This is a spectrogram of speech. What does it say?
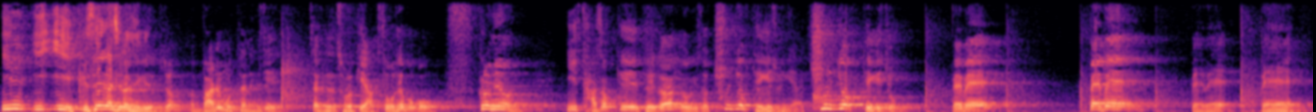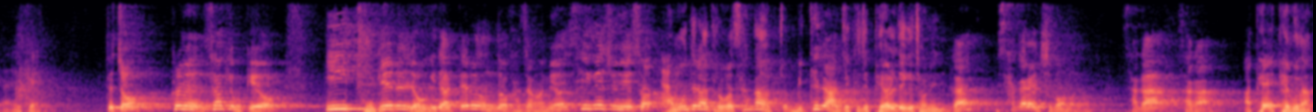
1, 2, 2. 그 세 가지라는 얘기죠. 그죠? 말을 못하네. 그지? 자, 그래서 저렇게 약속을 해보고. 그러면 이 다섯 개의 배가 여기서 출격 대기 중이야. 출격 대기 중. 빼배, 빼배, 빼배, 빼. 이렇게. 됐죠? 그러면 생각해 볼게요. 이 두 개를 여기다 때려 넣는다고 가정하면 세 개 중에서 아무 데나 들어가도 상관없죠. 밑에가 아직 그지 배열되기 전이니까 사과를 집어넣어요. 사과, 사과. 아, 배, 배구나.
